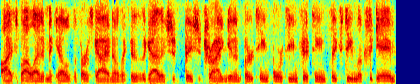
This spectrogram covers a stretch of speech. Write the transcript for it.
I spotlighted Mikal as the first guy, and I was like, this is a guy that should they should try and get him 13, 14, 15, 16 looks a game,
